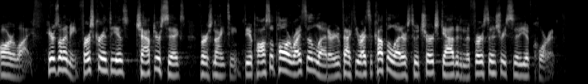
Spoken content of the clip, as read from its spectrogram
our life. Here's what I mean. 1 Corinthians chapter 6 verse 19. The apostle Paul writes a letter. In fact, he writes a couple letters to a church gathered in the first century city of Corinth.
